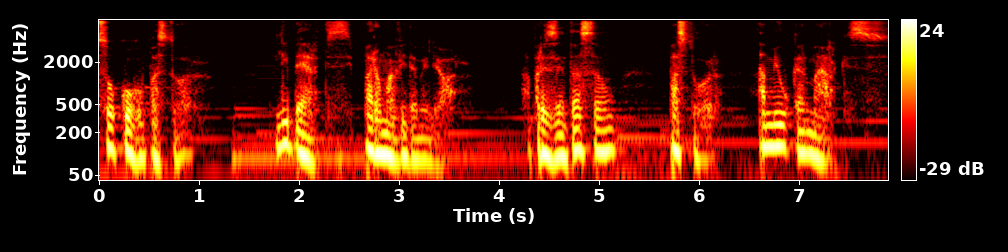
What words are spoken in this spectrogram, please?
Socorro, pastor Liberte-se para uma vida melhor. Apresentação: Pastor Amilcar Marques.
